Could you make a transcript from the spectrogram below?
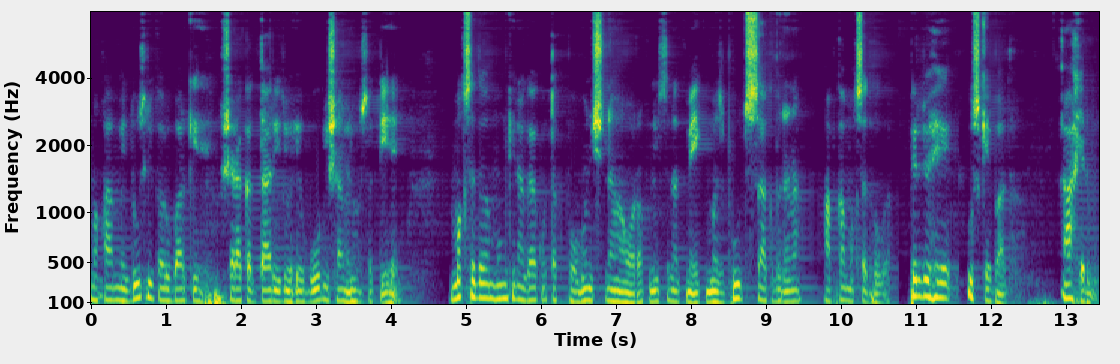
मकाम में दूसरी कारोबार की शराकत दारी जो है, वो भी शामिल हो सकती है। मकसद मुमकिन ग्राहकों तक पहुँचना और अपनी सनत में एक मज़बूत साख बनाना आपका मकसद होगा। फिर जो है, उसके बाद आखिर में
